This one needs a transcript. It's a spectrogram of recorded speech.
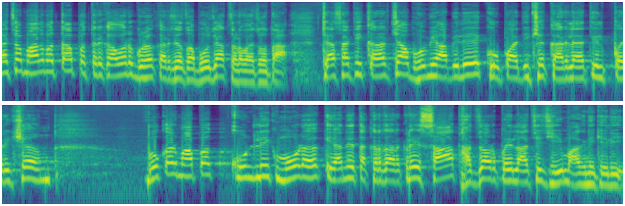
त्याच्या मालमत्ता पत्रकावर गृहकर्जाचा बोजा चढवायचा होता. त्यासाठी कराडच्या भूमी अभिलेख उपाधीक्षक कार्यालयातील परीक्षण भोकर मापक कुंडलिक मोडक याने तक्रारदाराकडे सात हजार रुपये लाचेची मागणी केली.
